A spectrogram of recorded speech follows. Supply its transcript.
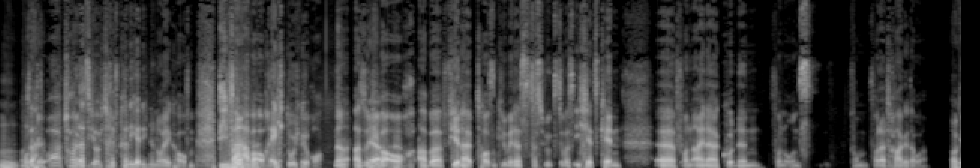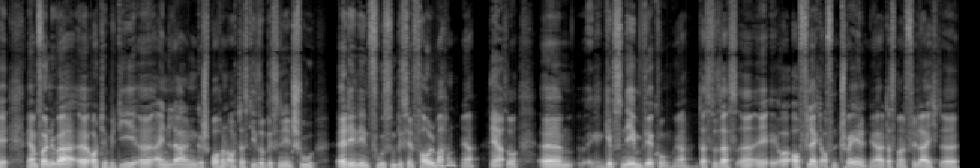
Mhm, und okay. sagte, oh toll, ja. dass ich euch treffe, kann ich endlich eine neue kaufen. Die war aber auch echt durchgerockt. Ne? Also die ja, war auch, ja. aber viereinhalbtausend Kilometer, das ist das Höchste, was ich jetzt kenne äh, von einer Kundin von uns, vom, von der Tragedauer. Okay, wir haben vorhin über äh, Orthopädie-Einlagen äh, gesprochen, auch dass die so ein bisschen den Schuh, äh, den, den Fuß ein bisschen faul machen, ja. Ja. So, ähm, Gibt es Nebenwirkungen, ja, dass du sagst, äh, äh, auch vielleicht auf dem Trail, ja, dass man vielleicht äh,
